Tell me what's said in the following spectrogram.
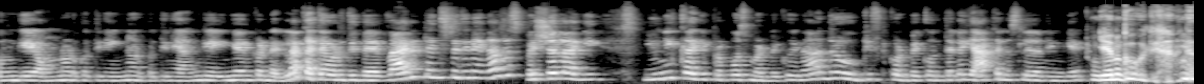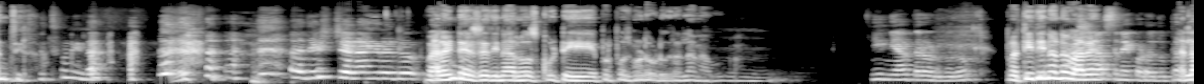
ಹಂಗೆ ಹಂಗೆ ನೋಡ್ಕೋತೀನಿ ಹಿಂಗೆ ನೋಡ್ಕೋತೀನಿ ಹಂಗೆ ಹಿಂಗೆ ಅನ್ಕೊಂಡು ಎಲ್ಲ ಕತೆ ಹೊಡೆದಿದ್ದೆ. ವ್ಯಾಲೆಂಟೈನ್ಸ್ ಡೇ ದಿನ ಏನಾದರೂ ಸ್ಪೆಷಲ್ ಆಗಿ ಯುನೀಕ್ ಆಗಿ ಪ್ರಪೋಸ್ ಮಾಡಬೇಕು. ಏನಾದರೂ ಗಿಫ್ಟ್ ಕೊಡಬೇಕು ಅಂತೆಲ್ಲ ಯಾಕೆ ಅನ್ನಿಸ್ಲಿಲ್ಲ ನಿನಗೆ? ಏನಕ್ಕೂ ಗೊತ್ತಿಲ್ಲ ಅನ್ಸಿಲ್ಲ. ಅದೆಷ್ಟು ಚೆನ್ನಾಗಿರೋದು. ವ್ಯಾಲೆಂಟೈನ್ಸ್ ಡೇ ದಿನ ರೋಸ್ ಕೊಟ್ಟು ಪ್ರಪೋಸ್ ಮಾಡೋ ಹುಡುಗರಲ್ಲ ನಾವು. ಇನ್ಯಾವ ಥರ ಹುಡುಗರು? ಪ್ರತಿದಿನನೂ ವ್ಯಾಲೆ ಆಶ್ವಾಸನೆ ಕೊಡೋದು. ಅಲ್ಲ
